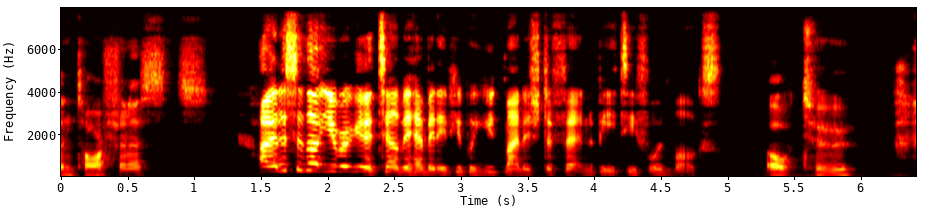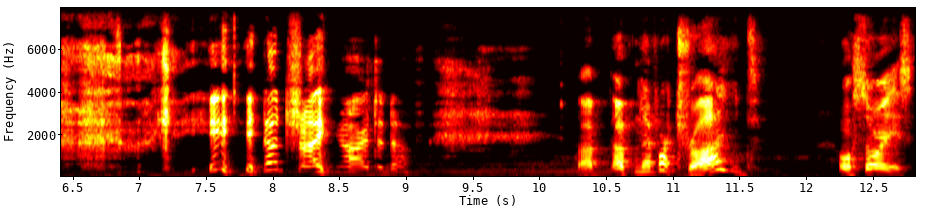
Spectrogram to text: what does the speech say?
Contortionists. I honestly thought you were going to tell me how many people you'd managed to fit in a BT phone box. Oh, two. okay, you're not trying hard enough. I've, I've never tried. Oh, sorry, it's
